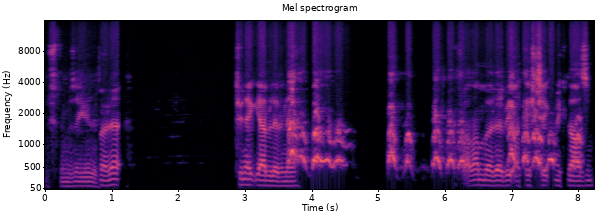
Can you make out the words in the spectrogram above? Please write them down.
Üstümüze gelir. Böyle tünek yerlerine falan böyle bir ateş çekmek lazım.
